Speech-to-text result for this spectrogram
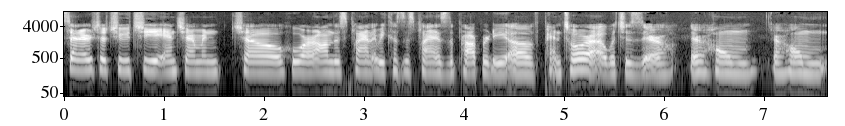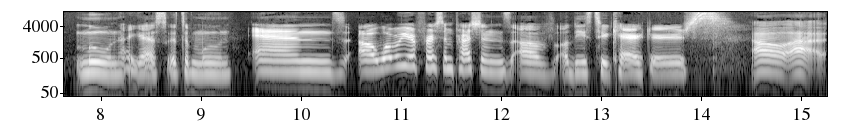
Senator Chuchi and Chairman Cho, who are on this planet because this planet is the property of Pantora, which is their their home their home moon. I guess it's a moon. And uh, what were your first impressions of, of these two characters? Oh, uh,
